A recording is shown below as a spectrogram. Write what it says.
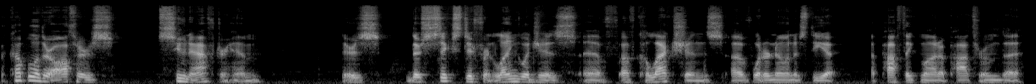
a couple other authors soon after him. There's there's six different languages of, of collections of what are known as the Apophthegmata Patrum, the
